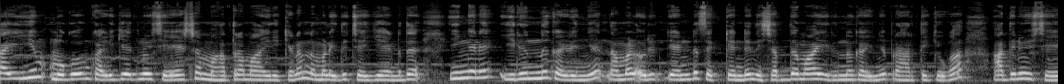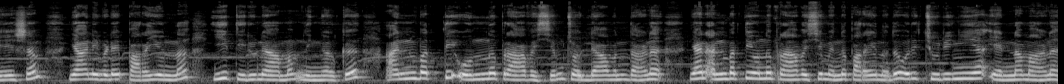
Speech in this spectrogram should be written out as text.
കൈയും മുഖവും കഴുകിയതിനു ശേഷം മാത്രമായിരിക്കണം നമ്മൾ ഇത് ചെയ്യേണ്ടത്. ഇങ്ങനെ ഇരുന്ന് കഴിഞ്ഞ് നമ്മൾ ഒരു രണ്ട് സെക്കൻഡ് നിശബ്ദമായി ഇരുന്ന് കഴിഞ്ഞ് പ്രാർത്ഥിക്കുക. അതിനുശേഷം ഞാനിവിടെ പറയുന്ന ഈ തിരുനാമം നിങ്ങൾക്ക് അൻപത്തി ഒന്ന് പ്രാവശ്യം ചൊല്ലാവുന്നതാണ്. ഞാൻ അൻപത്തി ഒന്ന് പ്രാവശ്യം എന്ന് പറയുന്നത് ഒരു ചുരുങ്ങിയ എണ്ണമാണ്.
